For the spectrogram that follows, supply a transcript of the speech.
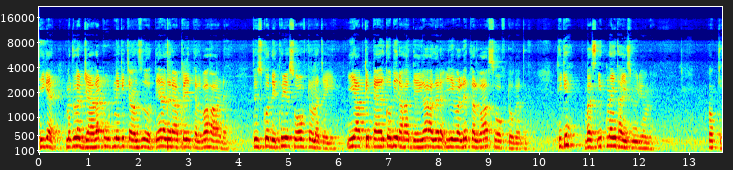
ठीक है मतलब ज़्यादा टूटने के चांसेस होते हैं अगर आपका ये तलवा हार्ड है। तो इसको देखो, ये सॉफ्ट होना चाहिए। ये आपके पैर को भी राहत देगा अगर ये वाले तलवा सॉफ्ट होगा तो। ठीक है? बस इतना ही था इस वीडियो में। ओके।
